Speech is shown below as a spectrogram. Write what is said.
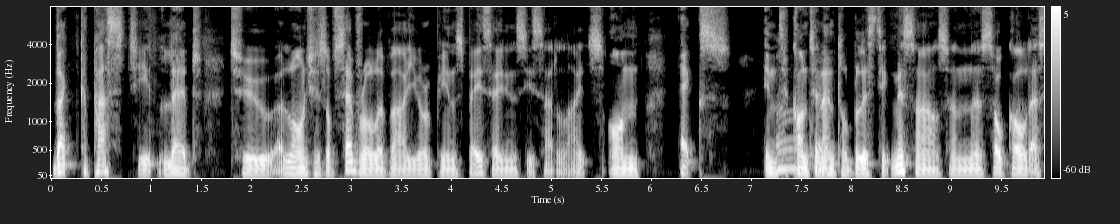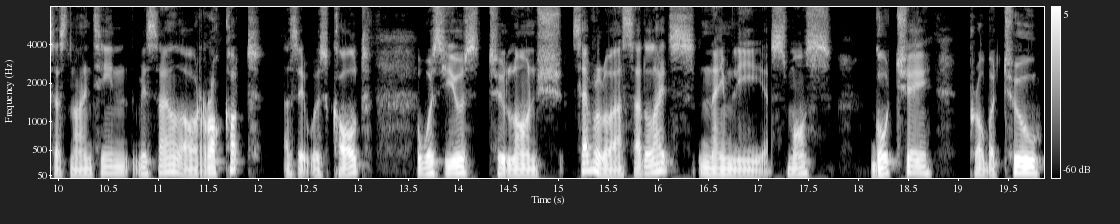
that capacity led to launches of several of our European Space Agency satellites on X intercontinental oh, okay. ballistic missiles and the so-called SS-19 missile or Rokot as it was called, was used to launch several of our satellites, namely SMOS, Goce, Proba 2,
